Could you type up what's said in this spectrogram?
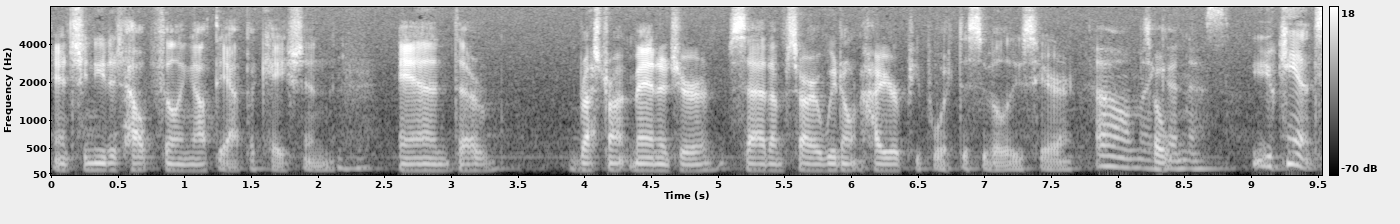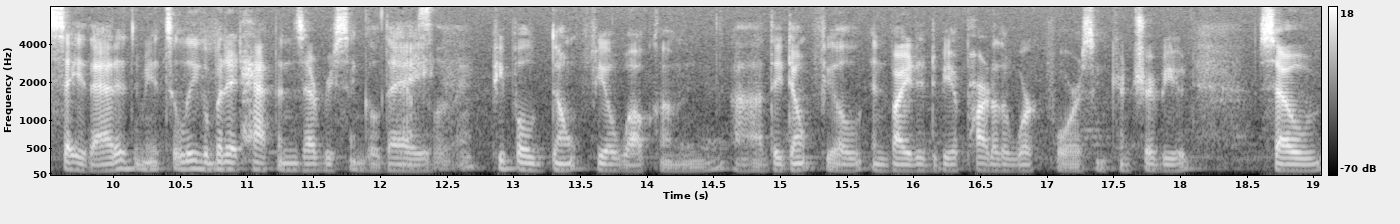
and she needed help filling out the application. Mm-hmm. And the restaurant manager said, I'm sorry, we don't hire people with disabilities here. Oh my So- goodness. You can't say that. I mean, it's illegal, but it happens every single day. Absolutely. People don't feel welcome. Uh, they don't feel invited to be a part of the workforce and contribute. So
